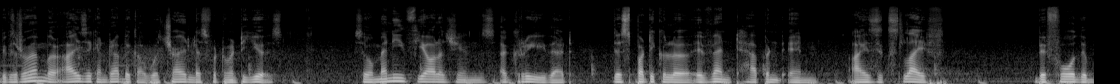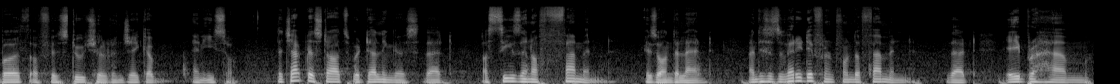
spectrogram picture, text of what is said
Because remember, Isaac and Rebekah were childless for 20 years. So many theologians agree that this particular event happened in Isaac's life before the birth of his two children, Jacob and Esau. The chapter starts with telling us that a season of famine is on the land, and this is very different from the famine that Abraham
